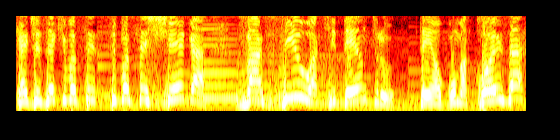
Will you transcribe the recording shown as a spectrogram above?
Quer dizer que você, se você chega vazio aqui dentro, tem alguma coisa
